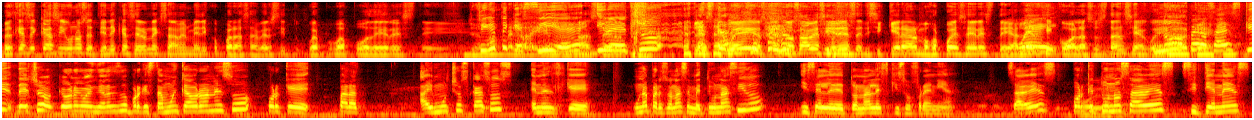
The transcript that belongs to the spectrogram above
Pues casi casi uno se tiene que hacer un examen médico para saber si tu cuerpo va a poder, este... Fíjate que sí, ¿eh? Y de hecho, Es que, güey, es que no sabes si eres, ni siquiera a lo mejor puede ser, este, alérgico a la sustancia, güey. No, Ah, pero. ¿sabes qué? De hecho, qué bueno que mencionas eso porque está muy cabrón eso, porque para hay muchos casos en el que una persona se mete un ácido y se le detona la esquizofrenia, ¿sabes? Porque tú no sabes si tienes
